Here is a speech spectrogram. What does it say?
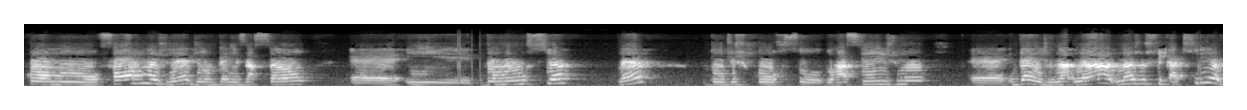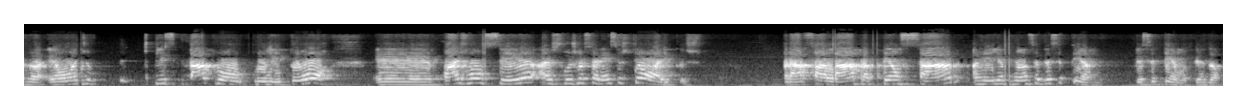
como formas né, de organização é, e denúncia né, do discurso do racismo. É, entende? Na, na, na, justificativa é onde citar para o leitor é, quais vão ser as suas referências teóricas para falar, para pensar a relevância desse tema, desse tema, perdão.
